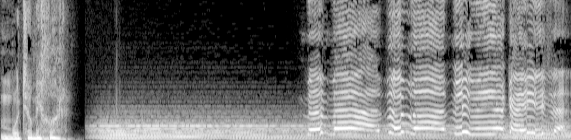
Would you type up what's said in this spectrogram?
Mucho mejor. Mamá, mamá, mi vida caída.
